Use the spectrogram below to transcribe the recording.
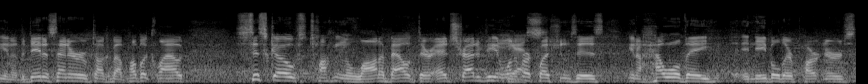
you know, the data center, we talked about public cloud. Cisco's talking a lot about their edge strategy, and one yes. of our questions is, you know, how will they enable their partners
